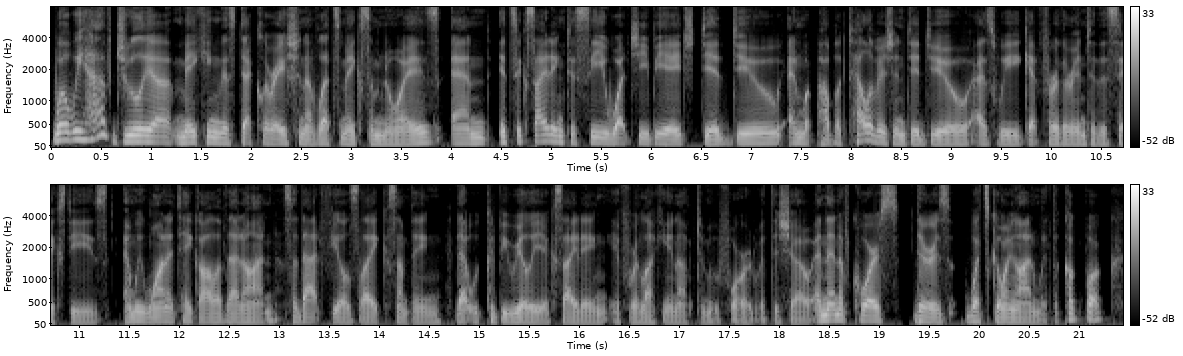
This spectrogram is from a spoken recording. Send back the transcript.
Well, we have Julia making this declaration of let's make some noise. And it's exciting to see what GBH did do and what public television did do as we get further into the 60s. And we want to take all of that on. So that feels like something that could be really exciting if we're lucky enough to move forward with the show. And then, of course, there's what's going on with the cookbook,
